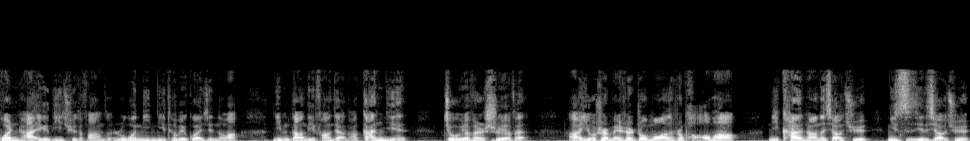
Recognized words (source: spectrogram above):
观察一个地区的房子，如果你你特别关心的话，你们当地房价的话，赶紧九月份、十月份啊，有事没事周末的时候跑跑，你看上的小区，你自己的小区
